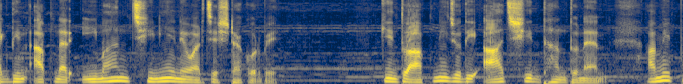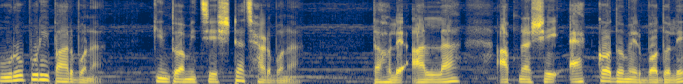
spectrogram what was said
একদিন আপনার ঈমান ছিনিয়ে নেওয়ার চেষ্টা করবে। কিন্তু আপনি যদি আজ সিদ্ধান্ত নেন, আমি পুরোপুরি পারব না, কিন্তু আমি চেষ্টা ছাড়ব না, তাহলে আল্লাহ আপনার সেই এক কদমের বদলে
